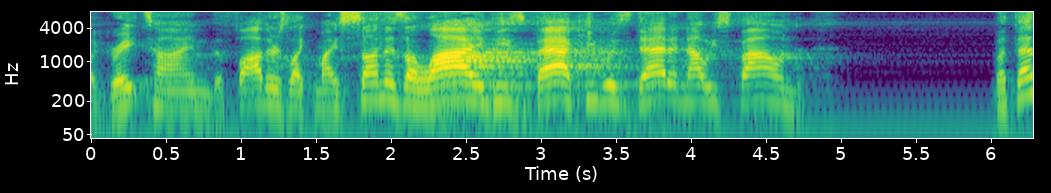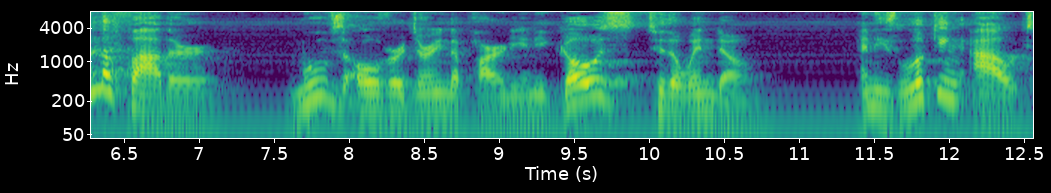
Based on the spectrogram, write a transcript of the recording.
a great time. The father's like, My son is alive. He's back. He was dead, and now he's found. But then the father moves over during the party, and he goes to the window, and he's looking out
